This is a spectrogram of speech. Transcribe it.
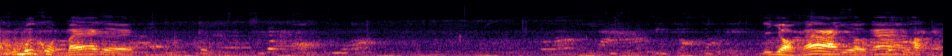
กมือขนแบกเลยจะหยอกง่ายหยอกง่ายผักอย่า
